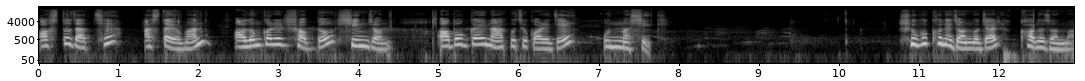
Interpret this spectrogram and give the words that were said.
অস্ত যাচ্ছে আস্তায়মান, অলঙ্কারের শব্দ সিঞ্জন, অবজ্ঞায় না কুচু করে যে উন্মাসিক। শুভক্ষণে জন্মজার ক্ষণজন্মা।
